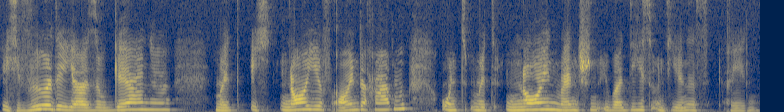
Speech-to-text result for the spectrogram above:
ich würde ja so gerne mit ich neue Freunde haben und mit neuen Menschen über dies und jenes reden.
